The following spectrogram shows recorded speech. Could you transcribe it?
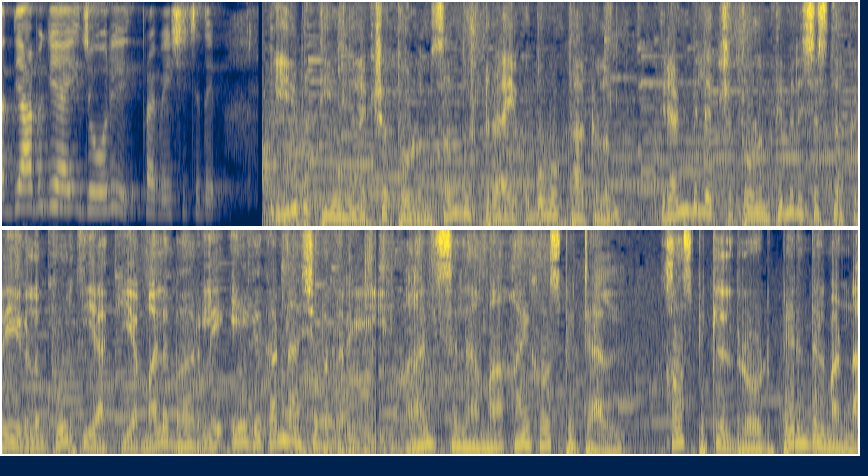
അധ്യാപികയായി ജോലിയിൽ പ്രവേശിച്ചത്. ഇരുപത്തിയൊന്ന് ലക്ഷത്തോളം സന്തുഷ്ടരായ ഉപഭോക്താക്കളും രണ്ട് ലക്ഷത്തോളം തിമിര ശസ്ത്രക്രിയകളും പൂർത്തിയാക്കിയ മലബാറിലെ ഏക കണ്ണാശുപത്രി Al Salama eye hospital hospital road Perinthalmanna.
